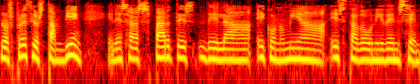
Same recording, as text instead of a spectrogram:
los precios también en esas partes de la economía estadounidense.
